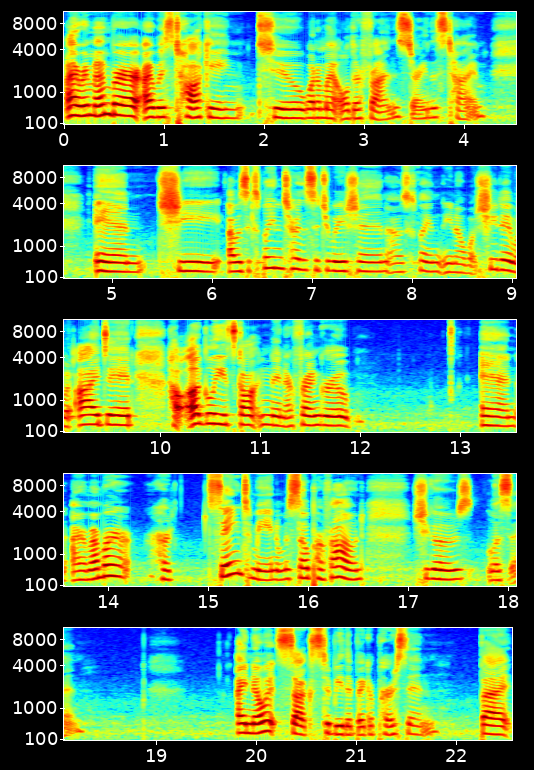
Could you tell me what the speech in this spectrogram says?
I remember I was talking to one of my older friends during this time and she i was explaining to her the situation. I was explaining you know what she did what i did how ugly it's gotten in our friend group. And i remember her saying to me and it was so profound she goes listen i know it sucks to be the bigger person but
